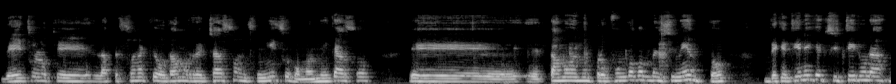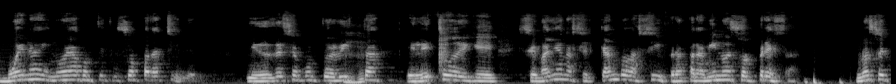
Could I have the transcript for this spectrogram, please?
De hecho, lo que las personas que votamos rechazo en su inicio, como en mi caso, eh, estamos en un profundo convencimiento de que tiene que existir una buena y nueva constitución para Chile. Y desde ese punto de vista, uh -huh. el hecho de que se vayan acercando las cifras, para mí no es sorpresa. No es,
